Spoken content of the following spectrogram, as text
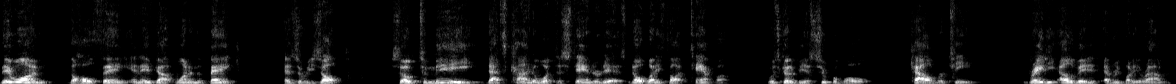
they won the whole thing, and they've got one in the bank as a result. So to me, that's kind of what the standard is. Nobody thought Tampa was going to be a Super Bowl caliber team. Brady elevated everybody around him.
